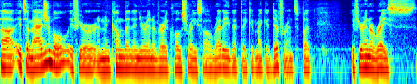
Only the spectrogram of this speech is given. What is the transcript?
Uh, it's imaginable if you're an incumbent and you're in a very close race already that they could make a difference, but if you're in a race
